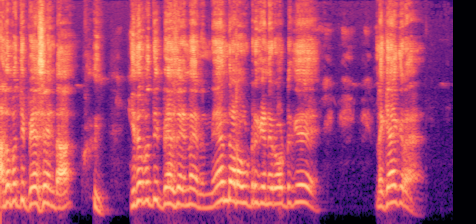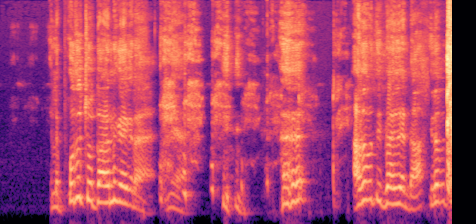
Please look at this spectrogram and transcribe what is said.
அதை பற்றி பேசேன்டா. இதை பற்றி பேச என்ன நேர்ந்தாடா விட்டுருக்கேன் ரோட்டுக்கு? இல்லை கேட்குறேன் இல்லை பொது சொத்தான்னு கேட்குறேன் அதை பற்றி பேசேன்டா. இதை பற்றி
